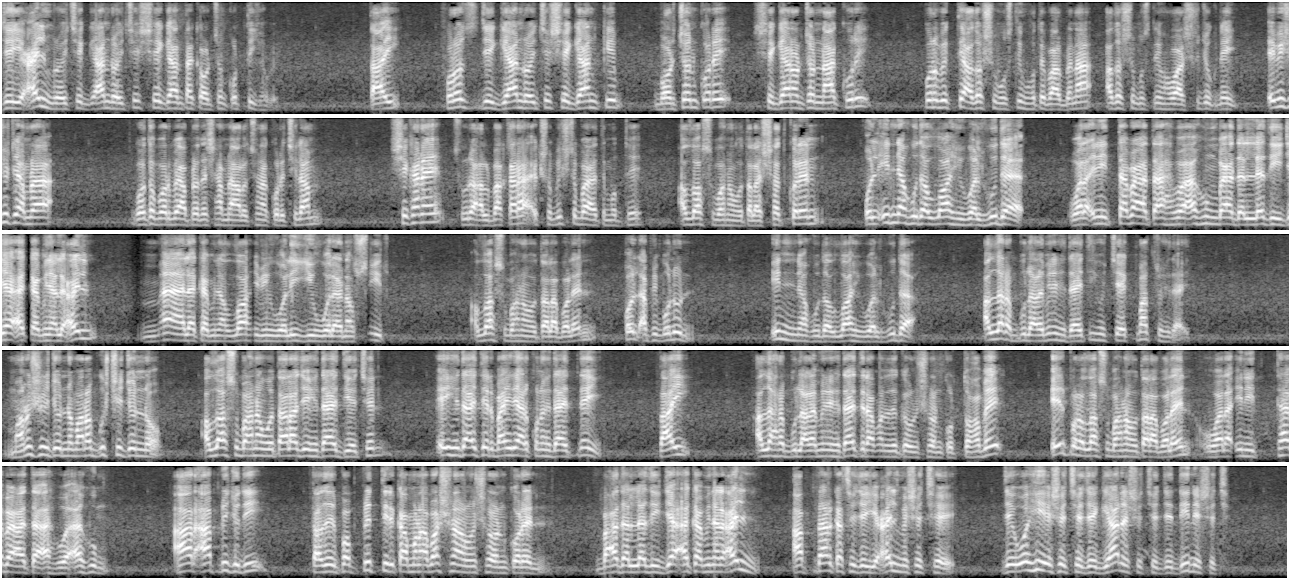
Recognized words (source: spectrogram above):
যেই আইলম রয়েছে, জ্ঞান রয়েছে, সেই জ্ঞান তাকে অর্জন করতেই হবে। তাই ফরজ যে জ্ঞান রয়েছে সেই জ্ঞানকে বর্জন করে, সে জ্ঞান অর্জন না করে কোনো ব্যক্তি আদর্শ মুসলিম হতে পারবে না, আদর্শ মুসলিম হওয়ার সুযোগ নেই। এই বিষয়টি আমরা গত পর্বে আপনাদের সামনে আলোচনা করেছিলাম। সেখানে সুরা আল বাকারা একশো বিশ বায়াতের মধ্যে আল্লাহ সুবাহ সাদ করেন, উল ইন্না হুদ আল্লাহ হুদা। ولئن اتبعت أهواءهم بعد الذي جاءك من العلم ما لك من الله من ولي ولا نصير আল্লাহ সুবাহ তালা বলেন কল আপনি বলুন ইন্না হুদাল্লাহ ওয়াল হুদা আল্লাহ রাব্বুল আলমীর হৃদায়তই হচ্ছে একমাত্র হৃদায়ত মানুষের জন্য মানব গোষ্ঠীর জন্য আল্লাহ সুবাহ তালা যে হৃদায়ত দিয়েছেন এই হৃদায়তের বাইরে আর কোনো হৃদায়ত নেই তাই আল্লাহ রাব্বুল আলমীর হৃদায়তের আমাদেরকে অনুসরণ করতে হবে এরপর আল্লাহ সুবাহ তালা বলেন ওয়ালা ইন আহুম আর আপনি যদি তাদের প্রবৃত্তির কামনা বাসনার অনুসরণ করেন বাদ আল্লাদি যা আইন আপনার কাছে যে আইলম এসেছে, যে ওহি এসেছে, যে জ্ঞান এসেছে, যে দিন এসেছে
